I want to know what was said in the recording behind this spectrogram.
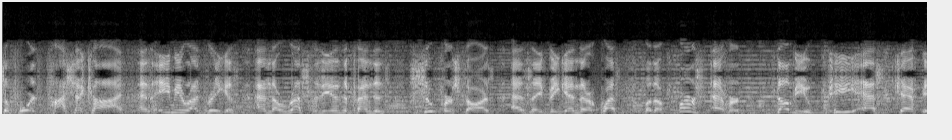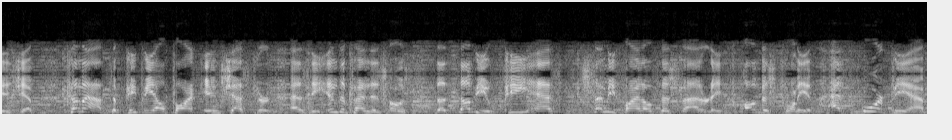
Support Tasha Kai and Amy Rodriguez and the rest of the Independence superstars as they begin their quest for the first ever WPS Championship. Come out to PPL Park in Chester as the Independence host the WPS semifinals this Saturday, August 20th at 4 p.m.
